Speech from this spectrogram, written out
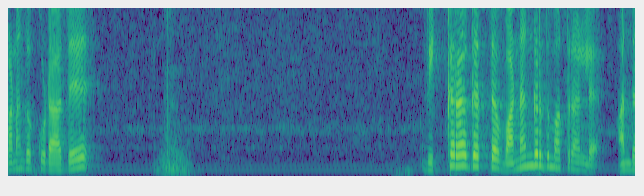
வணங்கக்கூடாது. விக்கிரகத்தை வணங்குறது மாத்திரம் இல்லை அந்த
